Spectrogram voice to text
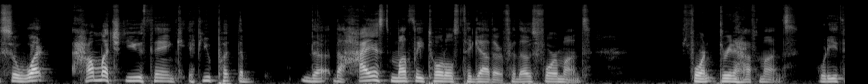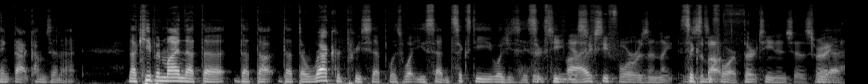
So what? How much do you think if you put the the the highest monthly totals together for those four months, four three and a half months? What do you think that comes in at? Now, keep in mind that the that the that the record precip was what you said sixty. What did you say? 13, yeah, Sixty-four was in night. Was 64. about 13 inches, right? Yeah.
